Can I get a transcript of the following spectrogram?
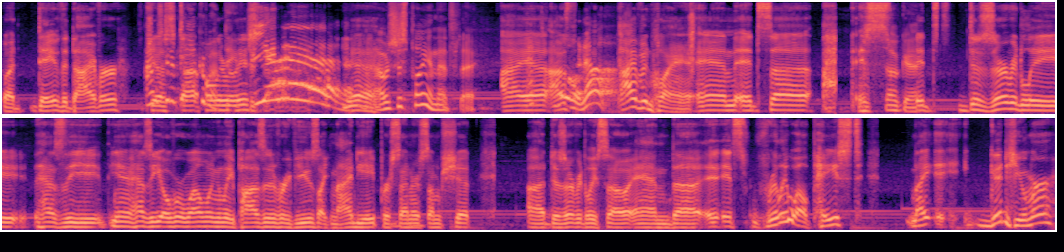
But Dave the Diver just got talk about fully Dave released. Yeah. Yeah, I was just playing that today. I, uh, I was. Blowing up. I've been playing it, and it's uh, it's So good. It's deservedly has the you know has the overwhelmingly positive reviews, like ninety eight percent or some shit. Uh, deservedly so, and uh, it, it's really well paced. Ni- good humor,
